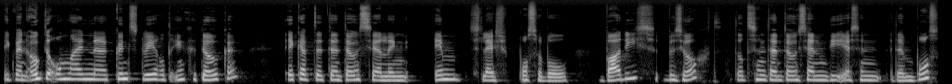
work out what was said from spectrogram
Ik ben ook de online eh, kunstwereld ingedoken. Ik heb de tentoonstelling Im slash Possible Bodies bezocht. Dat is een tentoonstelling die eerst in Den Bosch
